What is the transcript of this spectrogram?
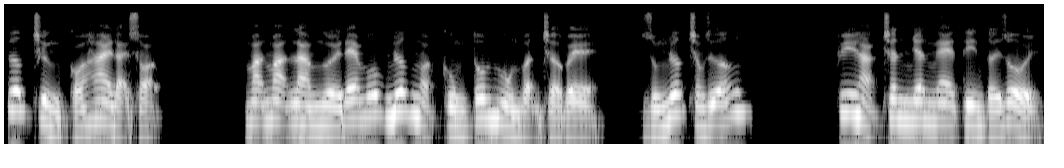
ước chừng có hai đại sọt. Mạn mạn làm người đem ốc nước ngọt cùng tôm hùn vận trở về, dùng nước trong dưỡng. Phi hạc chân nhân nghe tin tới rồi.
